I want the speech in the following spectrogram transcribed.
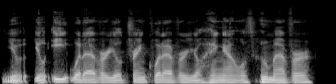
you you'll eat whatever, you'll drink whatever, you'll hang out with whomever.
